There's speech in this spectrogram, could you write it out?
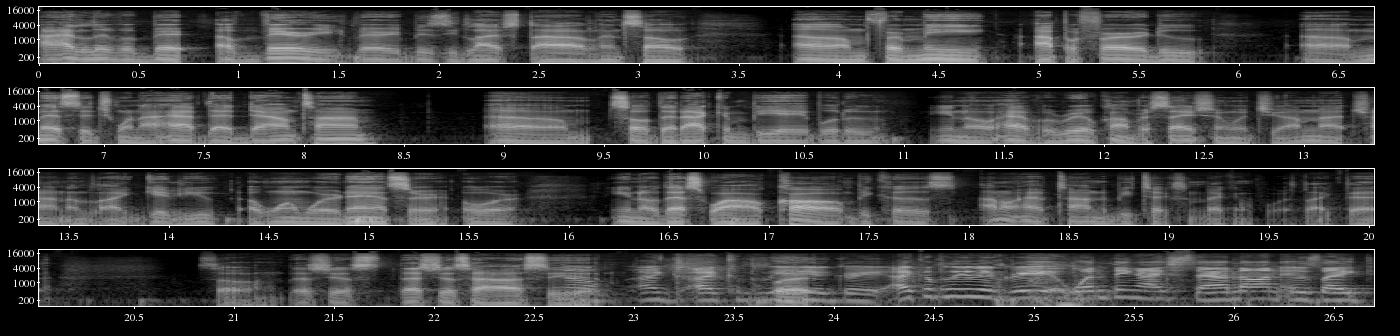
I live a be- a very very busy lifestyle, and so um, for me, I prefer to uh, message when I have that downtime, um, so that I can be able to you know have a real conversation with you. I'm not trying to like give you a one word answer or you know that's why I'll call because I don't have time to be texting back and forth like that. So that's just that's just how I see No, it. I, I completely But- agree. I completely agree. One thing I stand on is like,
